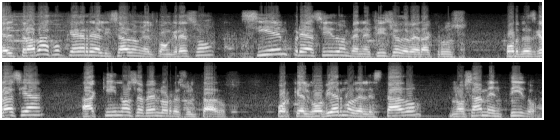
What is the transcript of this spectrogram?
El trabajo que he realizado en el Congreso siempre ha sido en beneficio de Veracruz. Por desgracia, aquí no se ven los resultados, porque el gobierno del Estado nos ha mentido,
